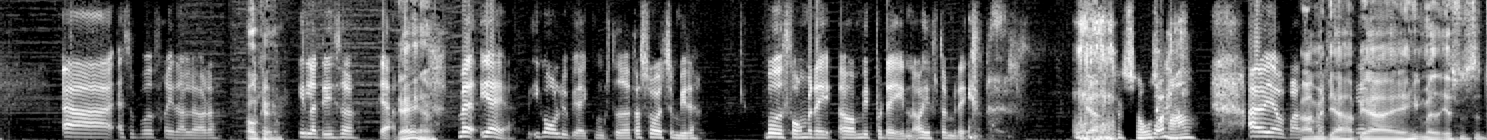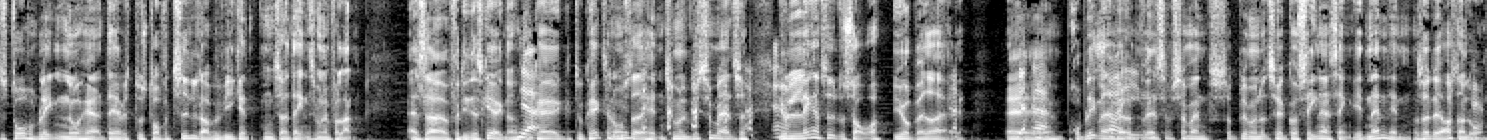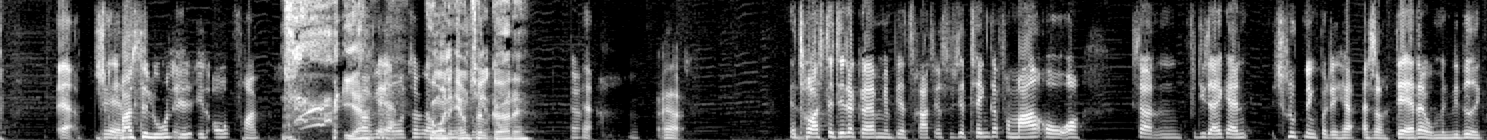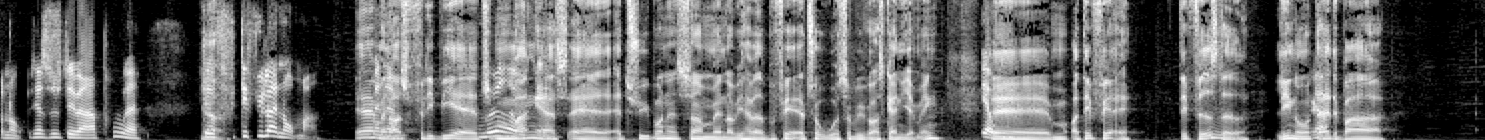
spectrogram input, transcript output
Uh, altså både fredag og lørdag. Okay. Eller det så, ja. Ja, ja. Men, ja, ja. I går løb jeg ikke nogen steder. Der så jeg til middag. Både formiddag og midt på dagen og eftermiddag. ja. Du sover så meget. Ej, jeg var bare... Ja, men jeg, jeg er helt med. Jeg synes, det store problem nu her, det er, hvis du står for tidligt op i weekenden, så er dagen simpelthen for lang. Altså, fordi der sker ikke noget. Ja. Du, kan, ikke- du kan ikke tage nogen steder hen. Simpelthen, simpelthen, altså, jo længere tid du sover, jo bedre er det. Ja. Øh, problemet Så er, at altså, så, man, så bliver man nødt til at gå senere i seng i den anden ende, og så er det også noget lort. Ja, Du det skulle er bare stille uren et, et år frem. Ja, Så vi Ja. over- så vi kunne man eventuelt gøre det? Ja. Jeg tror også, det er det, der gør, at jeg bliver træt. Jeg synes, jeg tænker for meget over sådan, fordi der ikke er en slutning på det her. Altså, det er der jo, men vi ved ikke, hvornår. Så jeg synes, det var puha. Det, Ja. ja. det fylder enormt meget. Ja, men, Men, øhm, også fordi vi er er mange okay. af os er, er typerne, som øh, når vi har været på ferie to uger, så vil vi også gerne hjem, ikke? Jo. Øhm, og det er ferie. Det er fede mm. steder. Lige nu, ja. der Ja. er det bare...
